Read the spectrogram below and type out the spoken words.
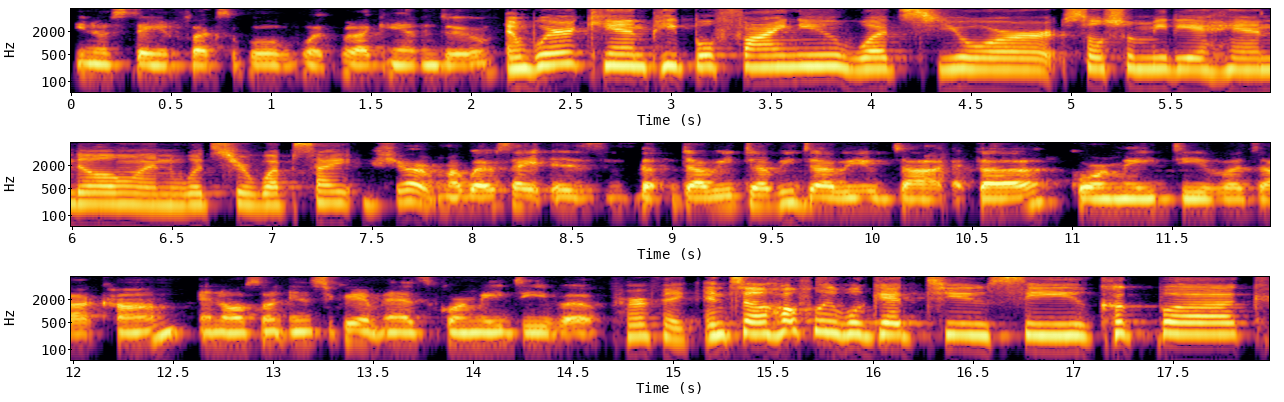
you know, staying flexible with what I can do. And where can people find you? What's your social media handle and what's your website? Sure. My website is www.thegourmetdiva.com and also on Instagram as Gourmet Diva. Perfect. And so hopefully we'll get to see cookbook.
